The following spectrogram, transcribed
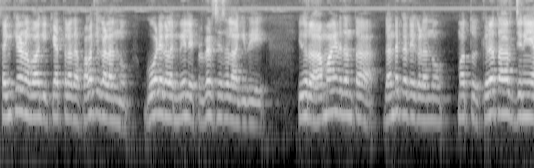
ಸಂಕೀರ್ಣವಾಗಿ ಕೆತ್ತಲಾದ ಫಲಕಗಳನ್ನು ಗೋಡೆಗಳ ಮೇಲೆ ಪ್ರದರ್ಶಿಸಲಾಗಿದೆ. ಇದು ರಾಮಾಯಣದಂತಹ ದಂತಕಥೆಗಳನ್ನು ಮತ್ತು ಕಿರತಾರ್ಜನೆಯ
